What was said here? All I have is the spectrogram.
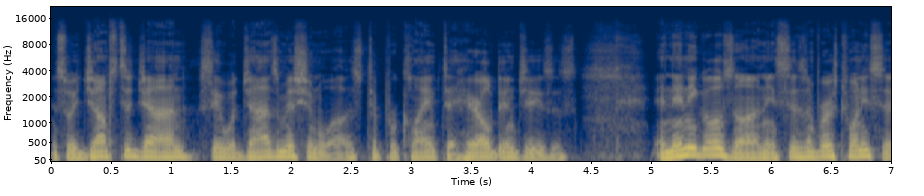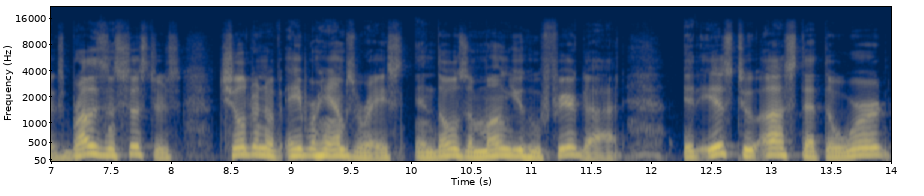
And so he jumps to John, say what John's mission was to proclaim to herald in Jesus. And then he goes on, he says in verse 26 Brothers and sisters, children of Abraham's race, and those among you who fear God, it is to us that the word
